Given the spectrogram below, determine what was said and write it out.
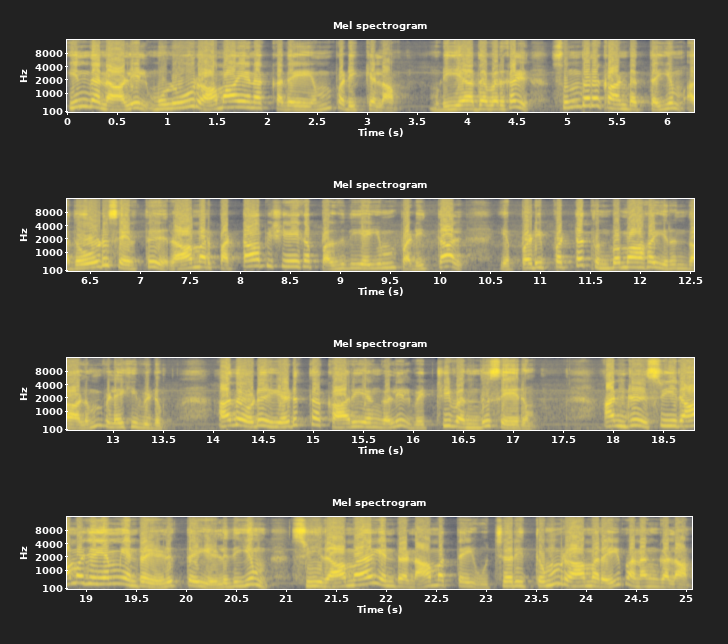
இந்த நாளில் முழு ராமாயண கதையையும் படிக்கலாம். முடியாதவர்கள் சுந்தர காண்டத்தையும் அதோடு சேர்த்து ராமர் பட்டாபிஷேக பகுதியையும் படித்தால் எப்படிப்பட்ட துன்பமாக இருந்தாலும் விலகிவிடும். அதோடு எடுத்த காரியங்களில் வெற்றி வந்து சேரும். அன்று ஸ்ரீராமஜெயம் என்ற எழுத்தை எழுதியும் ஸ்ரீராம என்ற நாமத்தை உச்சரித்தும் ராமரை வணங்கலாம்.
